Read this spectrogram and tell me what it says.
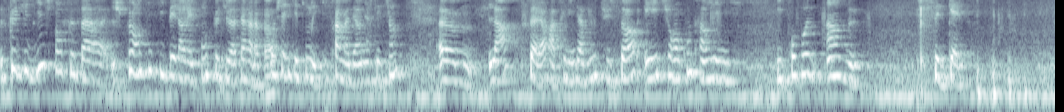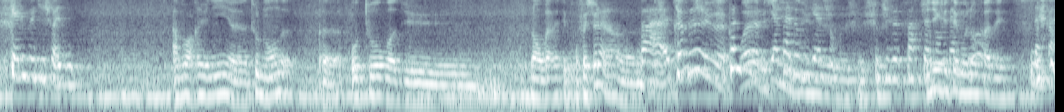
ce que tu dis, je pense que ça, je peux anticiper la réponse que tu vas faire à la ah. prochaine question et qui sera ma dernière question. Euh, là, tout à l'heure, après l'interview, tu sors et tu rencontres un génie. Il te propose un vœu. C'est lequel? Quel vœu tu choisis? Avoir réuni tout le monde autour du on va rester professionnel. Hein. Bah, comme tu veux. Comme tu veux. Il n'y a pas d'obligation. Si tu veux partir. J'ai dit que j'étais monophasé. D'accord,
